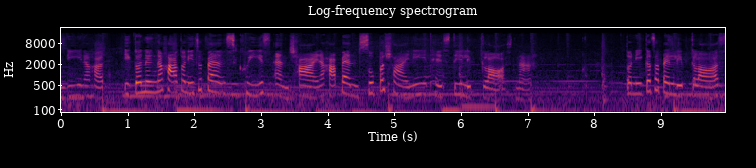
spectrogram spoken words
นดี้นะคะ อีกตัวหนึ่งนะคะ ตัวนี้จะเป็น Squeeze and Shine นะคะ เป็น Super Shiny Tasty Lip Gloss นะ ตัวนี้ก็จะเป็นลิปกลอสใ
